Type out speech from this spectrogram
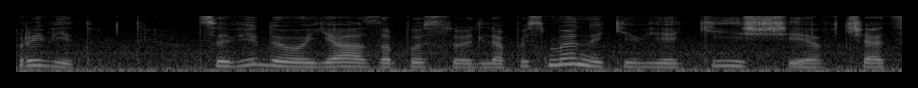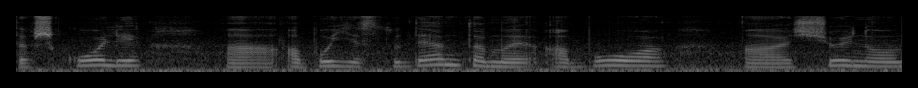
Привіт! Це відео я записую для письменників, які ще вчаться в школі, або є студентами, або щойно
